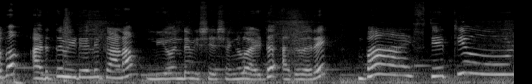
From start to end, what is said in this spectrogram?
അപ്പം അടുത്ത വീഡിയോയിൽ കാണാം. ലിയോന്റെ വിശേഷങ്ങളുമായിട്ട്. അതുവരെ ബൈ സ്റ്റേ ട്യൂൺ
